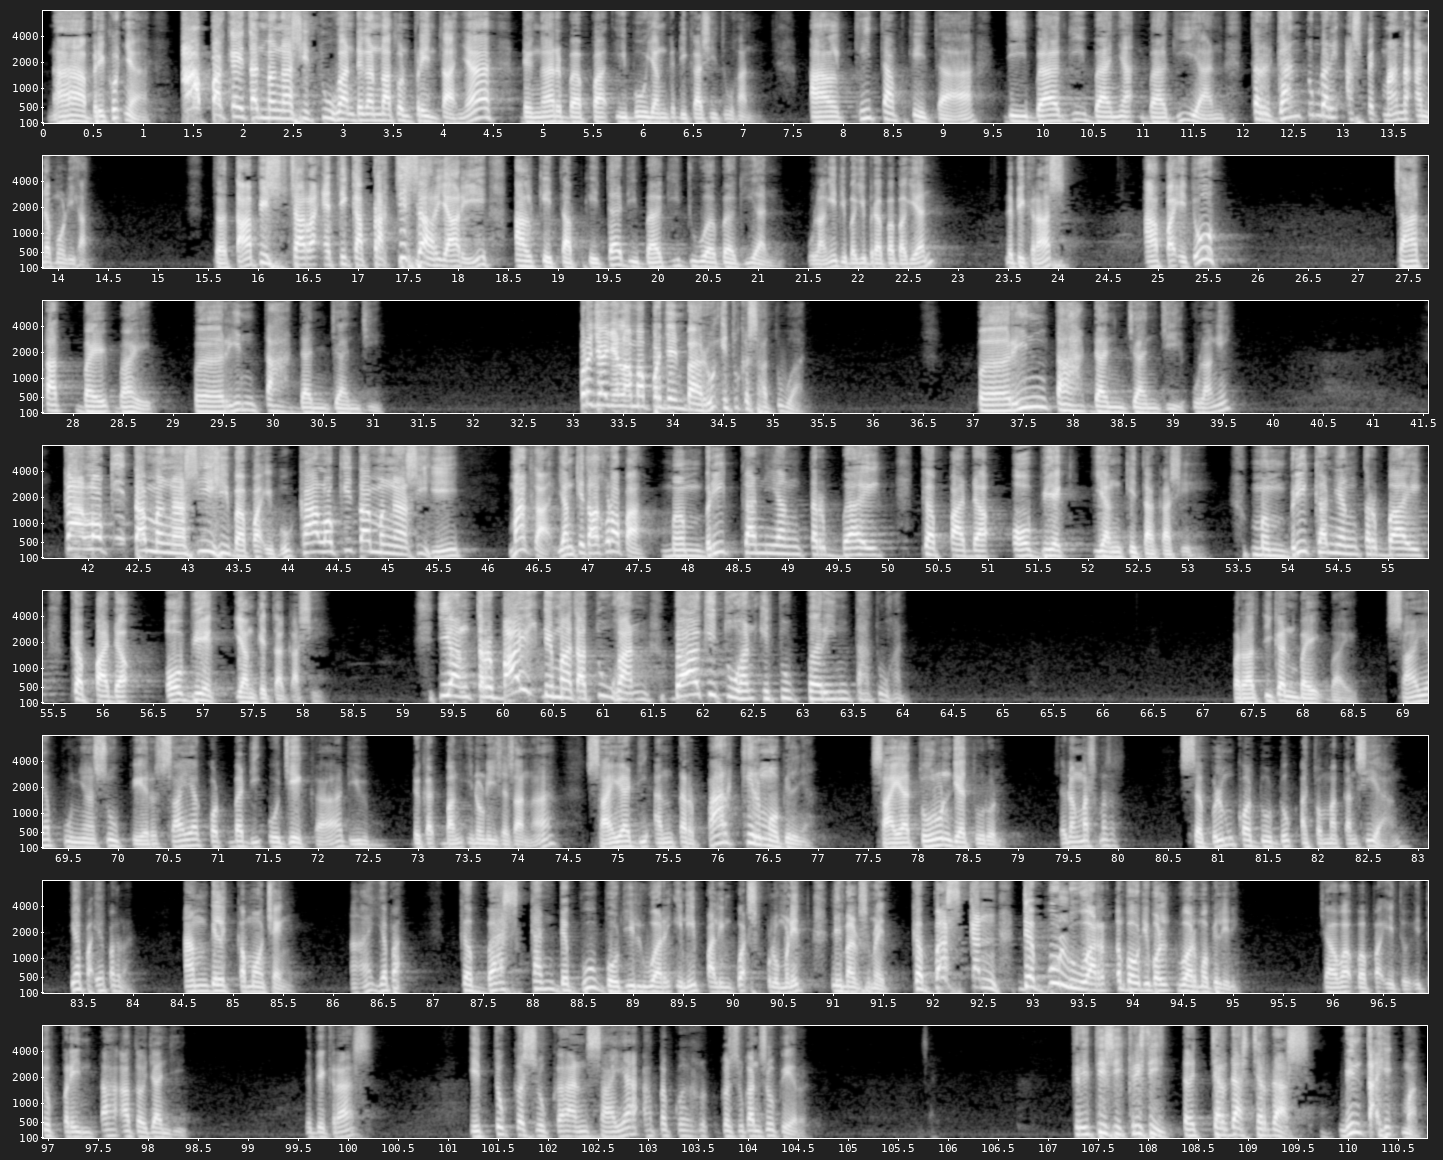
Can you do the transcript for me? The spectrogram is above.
Nah berikutnya, apa kaitan mengasihi Tuhan dengan melakukan perintahnya? Dengar Bapak Ibu yang dikasih Tuhan. Alkitab kita dibagi banyak bagian tergantung dari aspek mana Anda mau lihat. Tetapi secara etika praktis sehari-hari, Alkitab kita dibagi dua bagian. Ulangi, dibagi berapa bagian? Lebih keras. Apa itu? Catat baik-baik. Perintah dan janji. Perjanjian lama, perjanjian baru itu kesatuan perintah dan janji. Ulangi. Kalau kita mengasihi Bapak Ibu, kalau kita mengasihi, maka yang kita lakukan apa? Memberikan yang terbaik kepada objek yang kita kasih. Memberikan yang terbaik kepada objek yang kita kasih. Yang terbaik di mata Tuhan, bagi Tuhan itu perintah Tuhan. Perhatikan baik-baik. Saya punya supir, saya khotbah di OJK di dekat Bank Indonesia sana. Saya diantar parkir mobilnya. Saya turun, dia turun. Saya bilang, mas, mas, sebelum kau duduk atau makan siang, ya pak, ya pak, ambil kemoceng. Ah, ya pak, kebaskan debu bodi luar ini paling kuat 10 menit, 15 menit. Kebaskan debu luar bodi luar mobil ini. Jawab Bapak itu, itu perintah atau janji? Lebih keras? Itu kesukaan saya atau kesukaan supir? Kritisi, krisi, cerdas-cerdas, minta hikmat.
